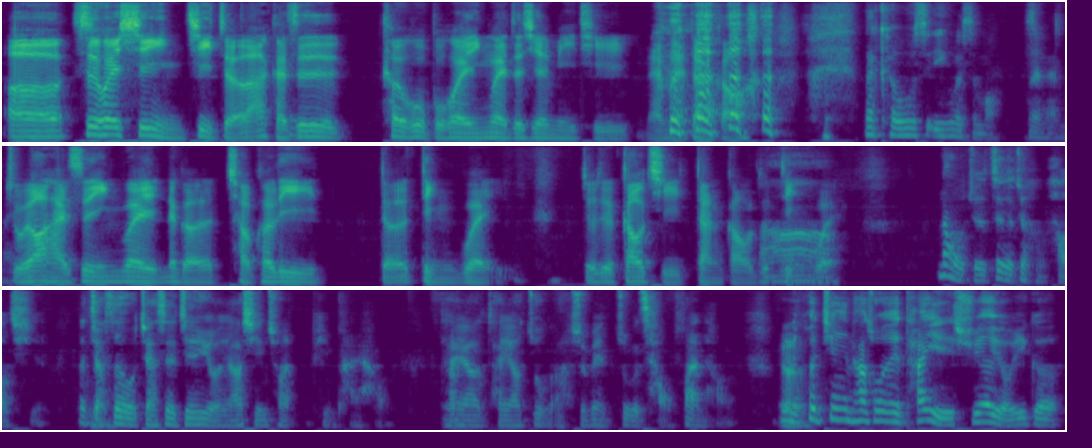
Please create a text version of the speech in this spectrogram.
呃，是会吸引记者啦，可是客户不会因为这些谜题来买蛋糕。那客户是因为什么？主要还是因为那个巧克力的定位，就是高级蛋糕的定位。哦、那我觉得这个就很好奇了。那假设我假设今天有人要新创品牌，好。他要他要做个随便做个炒饭好了，你会建议他说，哎、欸，他也需要有一个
